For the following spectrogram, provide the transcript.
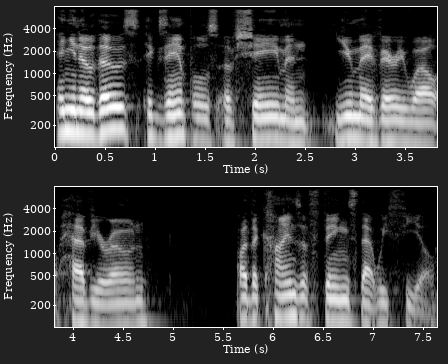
And you know, those examples of shame, and you may very well have your own, are the kinds of things that we feel,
